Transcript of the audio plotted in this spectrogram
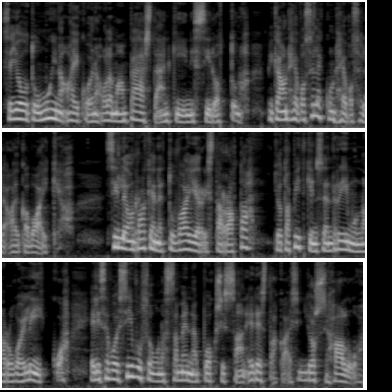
se joutuu muina aikoina olemaan päästään kiinni sidottuna, mikä on hevoselle kuin hevoselle aika vaikeaa. Sille on rakennettu vaijerista rata, jota pitkin sen riimunnaru voi liikkua, eli se voi sivusuunnassa mennä boksissaan edestakaisin, jos se haluaa.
